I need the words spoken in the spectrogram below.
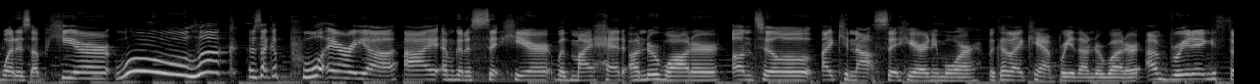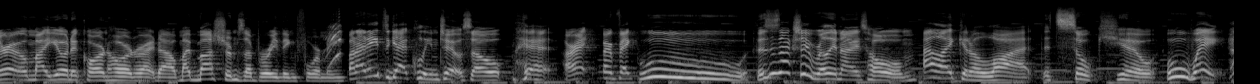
what is up here. Ooh, look. There's like a pool area. I am gonna sit here with my head underwater until I cannot sit here anymore because I can't breathe underwater. I'm breathing through my unicorn horn right now. My mushrooms are breathing for me. But I need to get clean too, so... All right, perfect. Ooh, this is actually a really nice home. I like it a lot. It's so cute. Ooh, wait.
